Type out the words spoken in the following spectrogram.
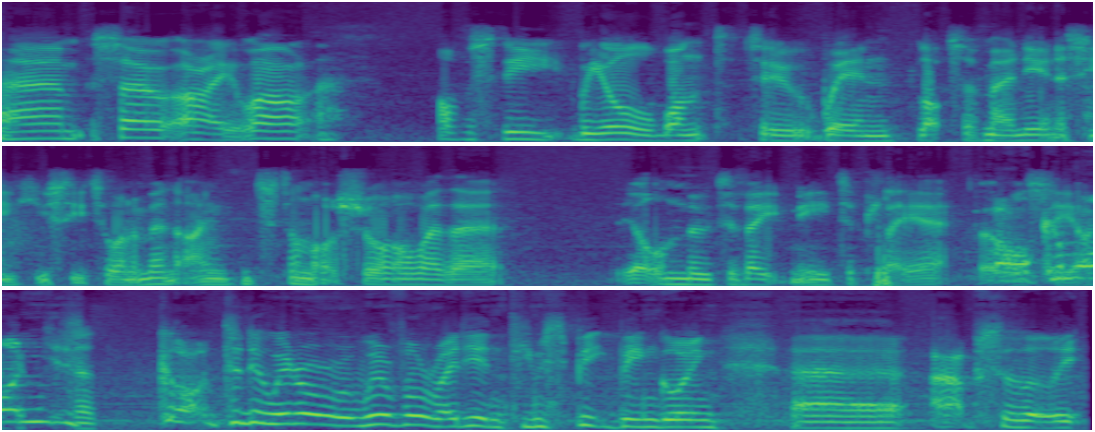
Um, so, all right. Well, obviously, we all want to win lots of money in a CQC tournament. I'm still not sure whether it'll motivate me to play it. But Oh, come see. I on! Could- You just got to do. We're we're already in TeamSpeak, being going uh, absolutely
